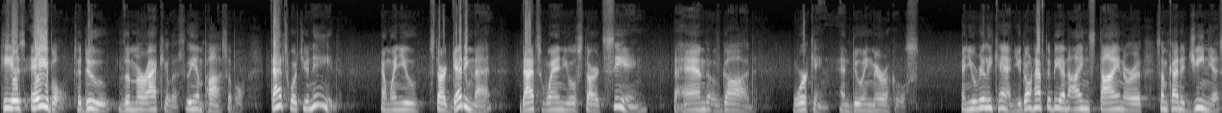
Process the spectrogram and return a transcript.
He is able to do the miraculous, the impossible. That's what you need. And when you start getting that, that's when you'll start seeing the hand of God working and doing miracles. And you really can. You don't have to be an Einstein or some kind of genius.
